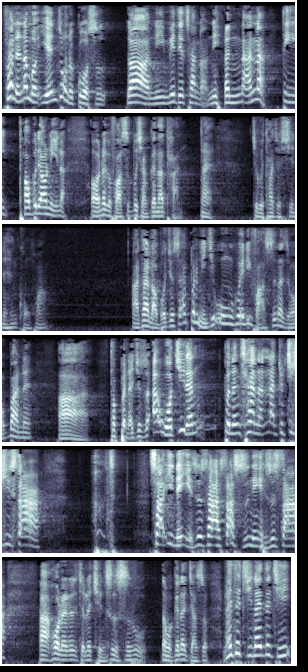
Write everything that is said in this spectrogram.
犯了那么严重的过失是吧？你没得忏呐，你很难呐，一逃不了你了。”哦，那个法师不想跟他谈，哎，结果他就心里很恐慌啊！他老婆就说：“哎，不然你去问问慧律法师那，怎么办呢？”啊！他本来就说啊，我既然不能唱了，那就继续杀，杀一年也是杀，杀十年也是杀啊。后来呢，就来请示师傅。那我跟他讲说，来得及，来得及，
